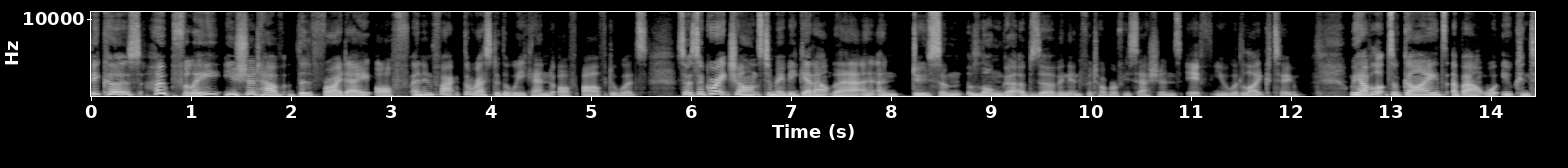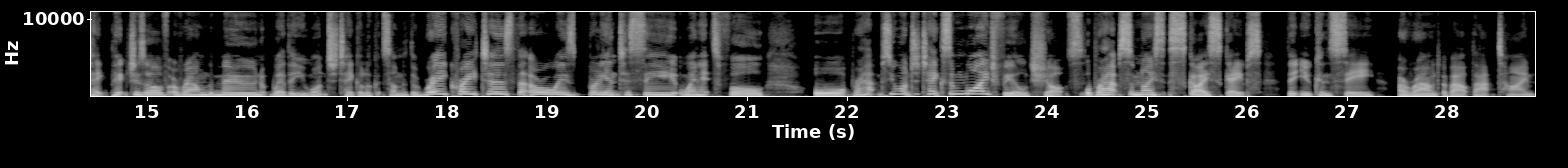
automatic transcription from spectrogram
because hopefully you should have the Friday off and, in fact, the rest of the weekend off afterwards. So it's a great chance to maybe get out there and, and do some longer observing and photography sessions if you would like to. We have lots of guides about what you can take pictures of around the moon, whether you want to take a look at some of the ray craters that are always brilliant to see when it's full or perhaps you want to take some wide field shots, or perhaps some nice skyscapes that you can see around about that time.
